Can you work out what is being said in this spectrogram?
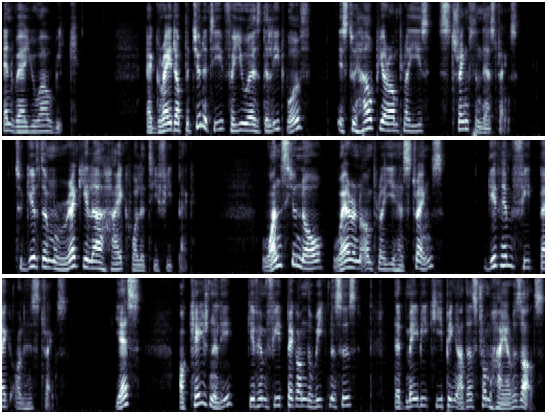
and where you are weak. A great opportunity for you as the lead wolf is to help your employees strengthen their strengths, to give them regular high quality feedback. Once you know where an employee has strengths, give him feedback on his strengths. Yes, occasionally give him feedback on the weaknesses that may be keeping others from higher results.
